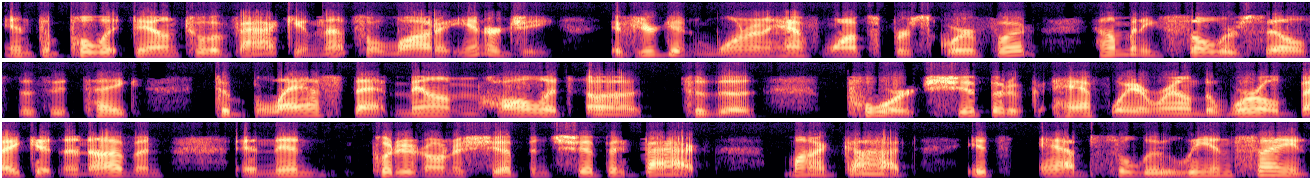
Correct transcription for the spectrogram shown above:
and to pull it down to a vacuum? That's a lot of energy. If you're getting one and a half watts per square foot, how many solar cells does it take to blast that mountain, haul it uh, to the port, ship it halfway around the world, bake it in an oven, and then put it on a ship and ship it back? My God, it's absolutely insane.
